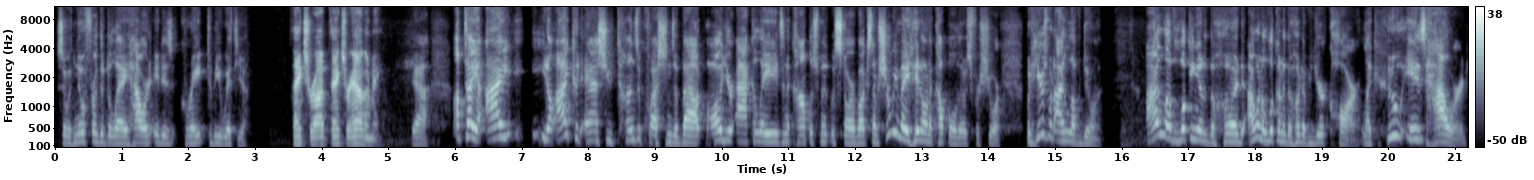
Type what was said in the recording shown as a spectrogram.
So, with no further delay, Howard, it is great to be with you. Thanks, Rob. Thanks for having me. Yeah. I'll tell you, I, you know, I could ask you tons of questions about all your accolades and accomplishments with Starbucks. And I'm sure we might hit on a couple of those for sure. But here's what I love doing. I love looking under the hood. I want to look under the hood of your car. Like, who is Howard?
